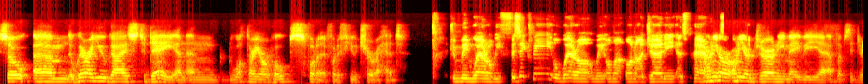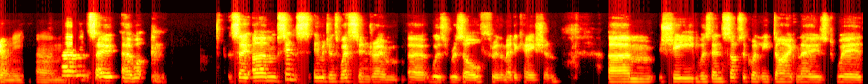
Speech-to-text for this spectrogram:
so um, where are you guys today, and and what are your hopes for the for the future ahead? Do you mean where are we physically, or where are we on our on our journey as parents? On your on your journey, maybe uh, epilepsy journey. Um, um, so uh, well. So um, since Imogen's West syndrome uh, was resolved through the medication, um, she was then subsequently diagnosed with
